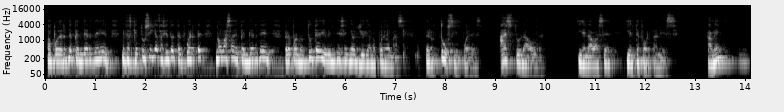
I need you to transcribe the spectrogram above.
para poder depender de Él. Mientras que tú sigas haciéndote el fuerte, no vas a depender de Él. Pero cuando tú te debilites, Señor, yo ya no puedo más. Pero tú sí puedes. Haz tú la obra y Él la va a hacer y Él te fortalece. Amén.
